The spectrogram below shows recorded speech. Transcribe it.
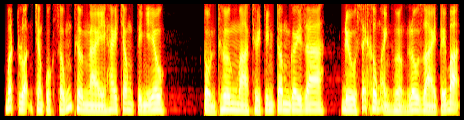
bất luận trong cuộc sống thường ngày hay trong tình yêu. Tổn thương mà thủy tinh tâm gây ra đều sẽ không ảnh hưởng lâu dài tới bạn.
